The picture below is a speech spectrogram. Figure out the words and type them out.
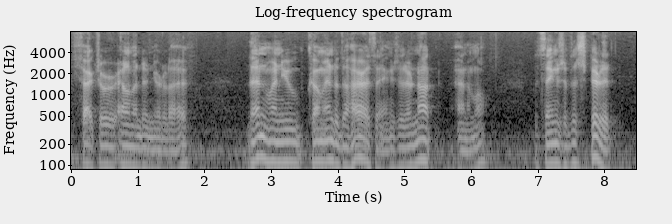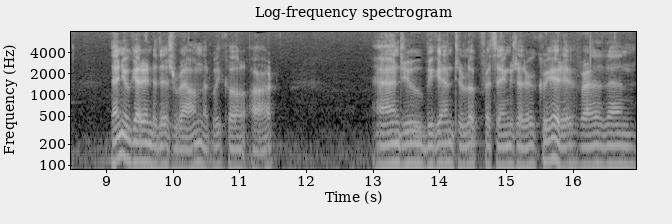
factor or element in your life. Then, when you come into the higher things that are not animal, the things of the spirit, then you get into this realm that we call art, and you begin to look for things that are creative rather than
